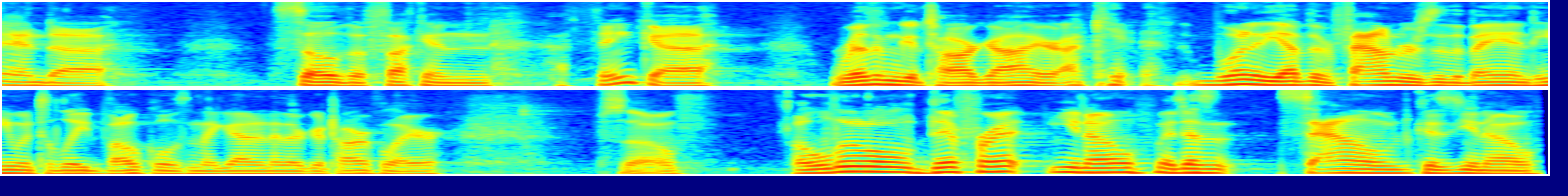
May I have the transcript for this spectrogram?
and uh, so the fucking I think uh, rhythm guitar guy or I can't one of the other founders of the band he went to lead vocals and they got another guitar player. So a little different, you know. It doesn't sound because you know,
